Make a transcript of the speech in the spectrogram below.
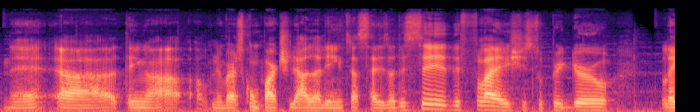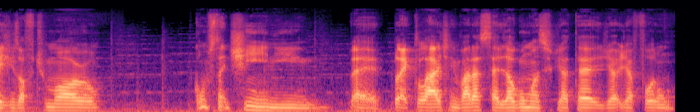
né, a, tem a, o universo compartilhado ali entre as séries da DC, The Flash, Supergirl, Legends of Tomorrow, Constantine, é, Black Lightning, várias séries, algumas que até já, já foram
